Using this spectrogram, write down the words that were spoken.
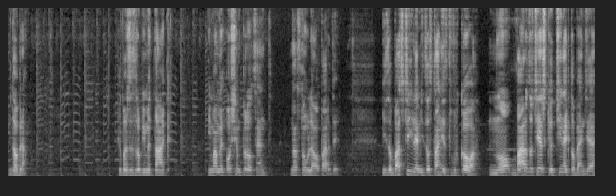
Dobra. Chyba, że zrobimy tak i mamy 8% na Snow Leopardy. I zobaczcie, ile mi zostanie z dwóch koła. No, bardzo ciężki odcinek to będzie.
